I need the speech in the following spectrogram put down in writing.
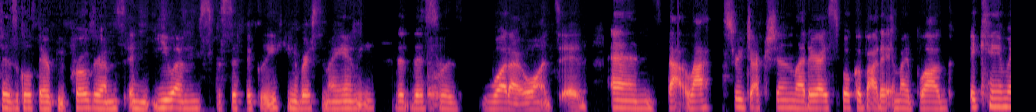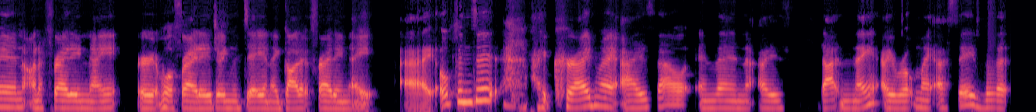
physical therapy programs in UM specifically, University of Miami, that this was what I wanted. And that last rejection letter, I spoke about it in my blog. It came in on a Friday night, or well, Friday during the day, and I got it Friday night. I opened it, I cried my eyes out, and then I that night I wrote my essay that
